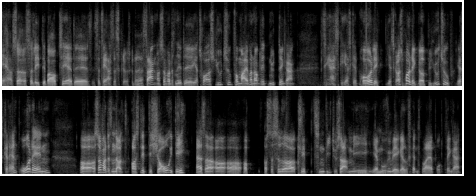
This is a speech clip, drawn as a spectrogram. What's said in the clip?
ja, og så, og så lidt det bare op til, at øh, så tænkte jeg, altså, så skrev jeg sgu den her sang, og så var det sådan lidt, øh, jeg tror også YouTube for mig var nok lidt nyt dengang. Så jeg skal, jeg skal prøve at lægge, jeg skal også prøve at lægge noget på YouTube. Jeg skal da have en bruger derinde. Og, og så var det sådan også, også lidt det sjove i det, altså og, og, og, og så sidde og klippe sådan en video sammen i ja, Movie Maker, eller hvad det var, jeg brugte dengang.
